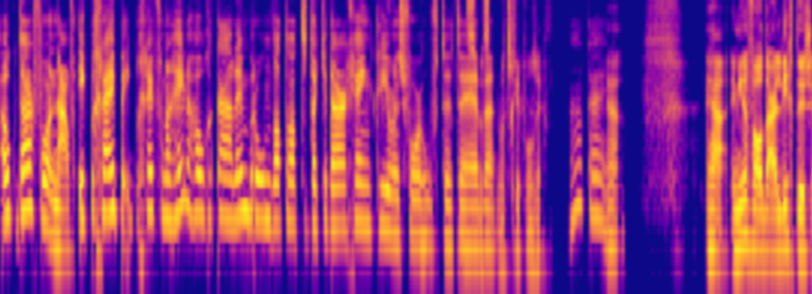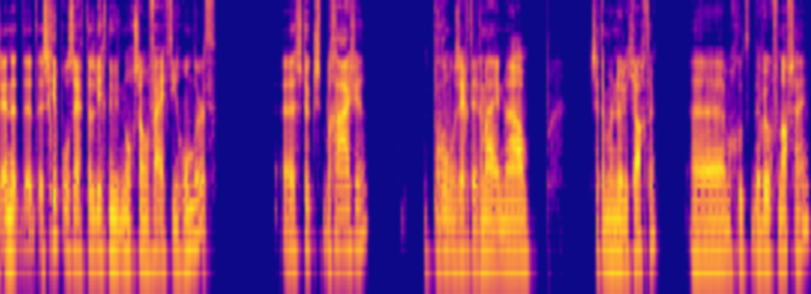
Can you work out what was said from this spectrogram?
ook daarvoor, nou, ik begrijp, ik begreep van een hele hoge KLM-bron dat, dat, dat je daar geen clearance voor hoeft te, Dat is hebben. Wat, wat Schiphol zegt. Oké. Ja. Ja, in ieder geval daar ligt dus, en het, het Schiphol zegt er ligt nu nog zo'n 1500 eh, stuks bagage. Bronnen zeggen tegen mij, nou, zet er maar een nulletje achter. Eh, maar goed, daar wil ik vanaf zijn.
